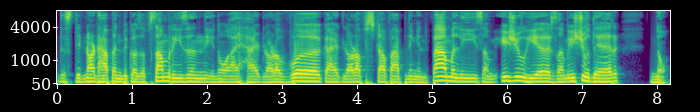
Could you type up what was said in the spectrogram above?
this did not happen because of some reason you know i had a lot of work i had a lot of stuff happening in family some issue here some issue there. No.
